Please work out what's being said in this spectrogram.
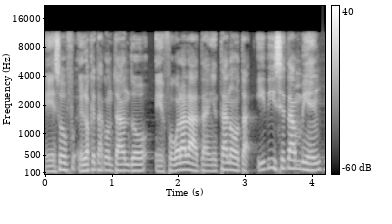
Eso es lo que está contando eh, Fuego la Lata en esta nota. Y dice también,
